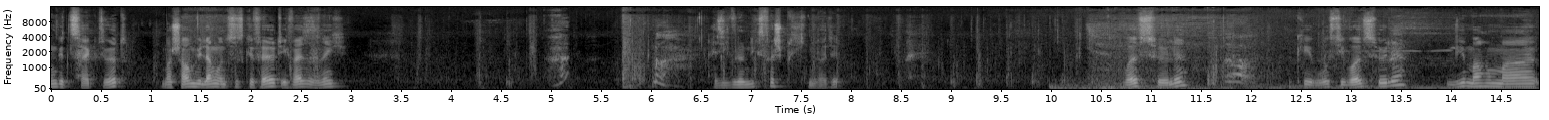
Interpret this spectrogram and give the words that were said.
angezeigt wird. Mal schauen, wie lange uns das gefällt. Ich weiß es nicht. Also ich will noch nichts versprechen, Leute. Wolfshöhle. Okay, wo ist die Wolfshöhle? Wir machen mal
